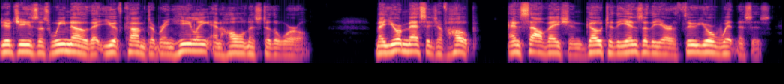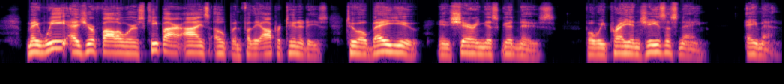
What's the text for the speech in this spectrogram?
Dear Jesus, we know that you have come to bring healing and wholeness to the world. May your message of hope and salvation go to the ends of the earth through your witnesses. May we, as your followers, keep our eyes open for the opportunities to obey you in sharing this good news. For we pray in Jesus' name. Amen.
